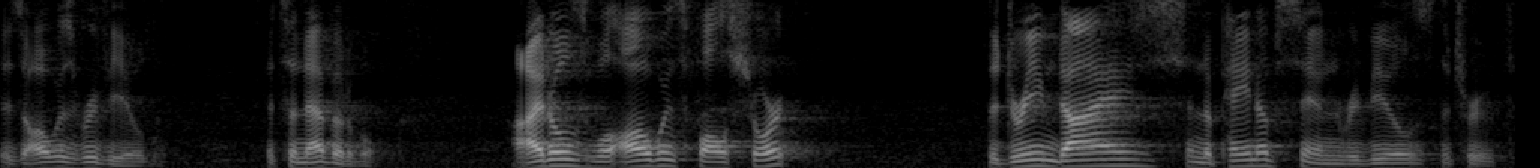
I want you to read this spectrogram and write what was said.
is always revealed. It's inevitable. Idols will always fall short. The dream dies, and the pain of sin reveals the truth.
